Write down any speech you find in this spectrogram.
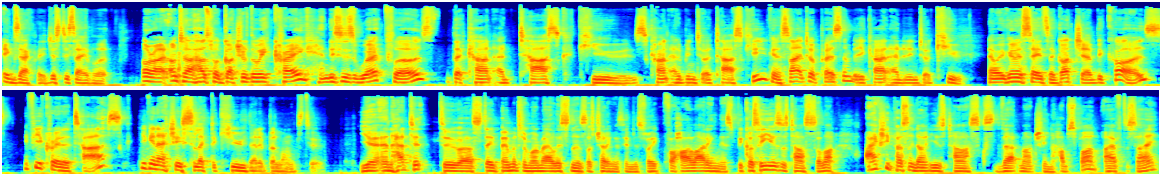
Exactly. Just disable it. All right, on to our HubSpot Gotcha of the Week, Craig. And this is workflows that can't add task queues. Can't add it into a task queue. You can assign it to a person, but you can't add it into a queue. Now, we're going to say it's a gotcha because if you create a task, you can actually select a queue that it belongs to. Yeah, and had to, to uh, Steve Pemberton, one of our listeners, I was chatting with him this week for highlighting this because he uses tasks a lot. I actually personally don't use tasks that much in HubSpot, I have to say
